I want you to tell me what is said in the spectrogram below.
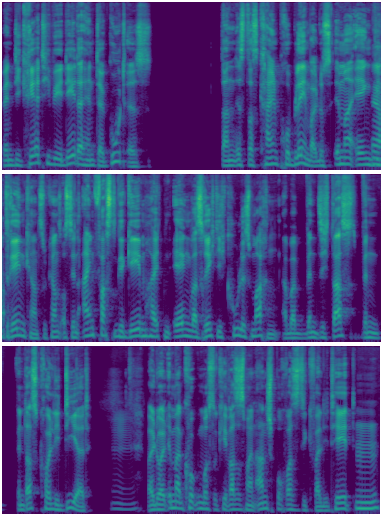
wenn die kreative Idee dahinter gut ist, dann ist das kein Problem, weil du es immer irgendwie ja. drehen kannst. Du kannst aus den einfachsten Gegebenheiten irgendwas richtig Cooles machen. Aber wenn sich das, wenn, wenn das kollidiert, Mhm. Weil du halt immer gucken musst, okay, was ist mein Anspruch, was ist die Qualität, mhm.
